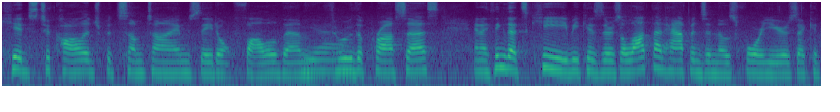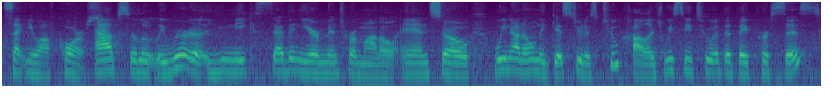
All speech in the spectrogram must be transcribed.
kids to college, but sometimes they don't follow them yeah. through the process. And I think that's key because there's a lot that happens in those four years that could set you off course. Absolutely. We're a unique seven-year mentor model. And so we not only get students to college, we see to it that they persist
